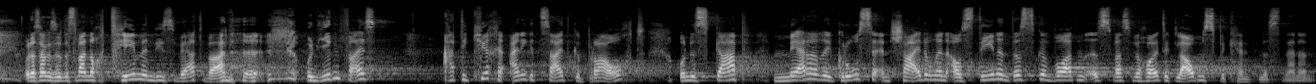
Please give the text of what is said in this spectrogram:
oder sagen wir so, das waren noch Themen, die es wert waren. Und jedenfalls hat die Kirche einige Zeit gebraucht und es gab mehrere große Entscheidungen, aus denen das geworden ist, was wir heute Glaubensbekenntnis nennen.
